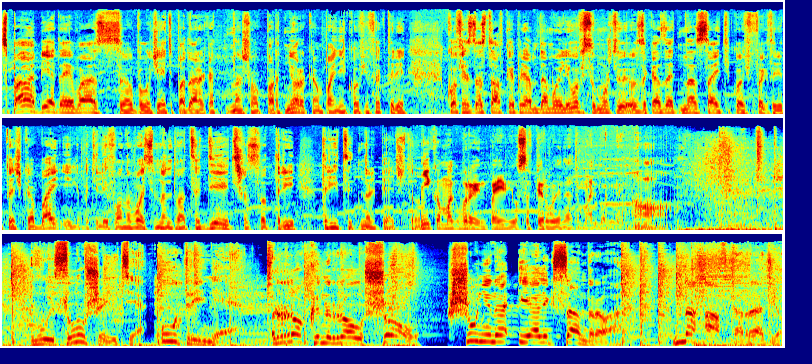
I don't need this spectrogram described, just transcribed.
С победой вас! Вы получаете подарок от нашего партнера компании Coffee Factory. Кофе с доставкой прямо домой или в офис вы можете заказать на сайте coffeefactory.by или по телефону 8029 603 3005. Что? Ника Макбрейн появился впервые на этом альбоме. Вы слушаете «Утреннее рок-н-ролл-шоу» Шунина и Александрова на Авторадио.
